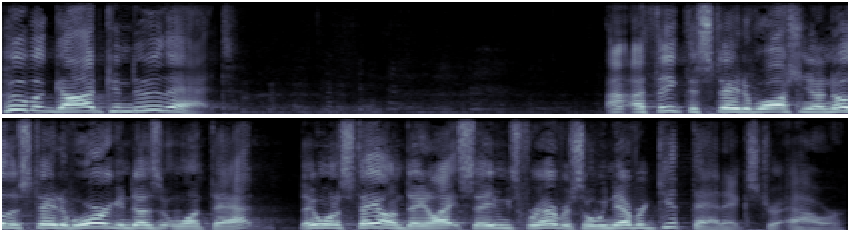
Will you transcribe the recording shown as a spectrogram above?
Who but God can do that? I think the state of Washington, I know the state of Oregon doesn't want that. They want to stay on daylight savings forever, so we never get that extra hour.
